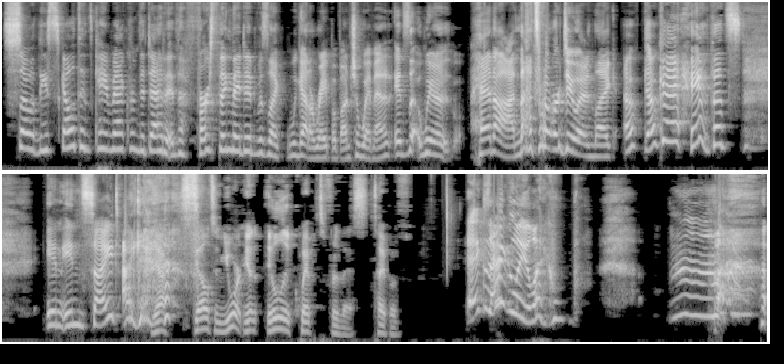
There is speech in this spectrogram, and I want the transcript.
so these skeletons came back from the dead, and the first thing they did was like, we gotta rape a bunch of women. It's we're head on. That's what we're doing. Like, okay, that's in insight, I guess. Yeah, skeleton, you are ill equipped for this type of. Exactly. Like, mm,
